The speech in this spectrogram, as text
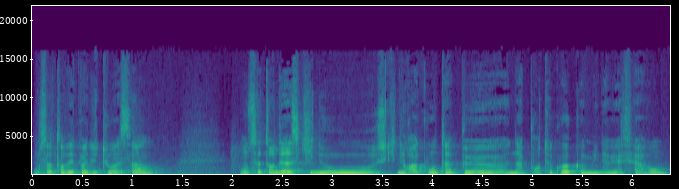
On s'attendait pas du tout à ça. On s'attendait à ce qu'il nous, nous raconte un peu euh, n'importe quoi, comme il avait fait avant.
